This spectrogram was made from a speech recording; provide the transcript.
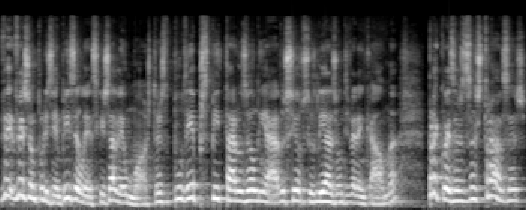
Vejam, por exemplo, Zelensky já deu mostras de poder precipitar os aliados, se os aliados não tiverem calma, para coisas desastrosas.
